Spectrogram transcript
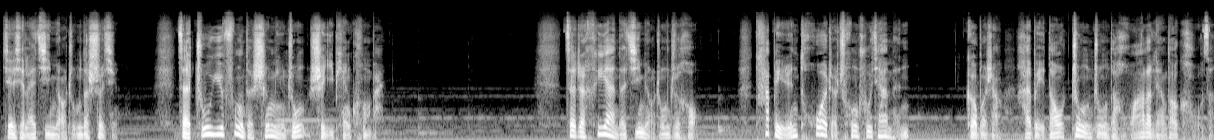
接下来几秒钟的事情，在朱玉凤的生命中是一片空白。在这黑暗的几秒钟之后，他被人拖着冲出家门。胳膊上还被刀重重地划了两道口子，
